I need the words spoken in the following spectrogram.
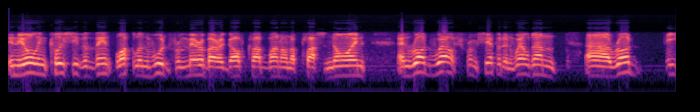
In the all-inclusive event, Lachlan Wood from Maryborough Golf Club won on a plus nine. And Rod Welsh from Shepparton, well done, uh, Rod. He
